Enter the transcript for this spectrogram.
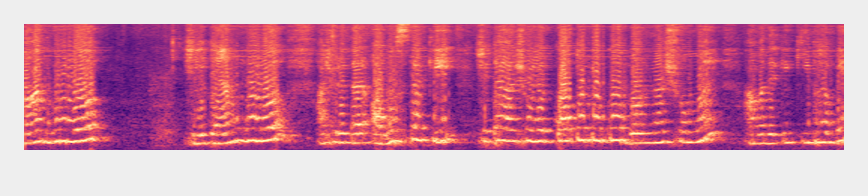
বাঁধগুলো, সেই ড্যামগুলো আসলে তার অবস্থা কি, সেটা আসলে কতটুকু বন্যার সময় আমাদেরকে কীভাবে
